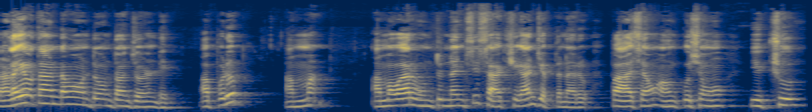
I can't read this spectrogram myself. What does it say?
ప్రళయ తాండవం అంటూ ఉంటాం చూడండి. అప్పుడు అమ్మ అమ్మవారు ఉంటుందని సాక్షిగా అని చెప్తున్నారు. పాశం అంకుశము ఇక్షు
